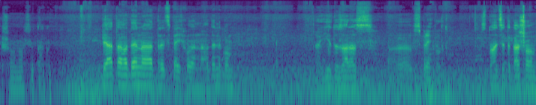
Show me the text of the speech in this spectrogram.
Якщо воно все так. П'ята година 35 хвилин на годиннику. Їду зараз е, в Спрінгфілд. Ситуація така, що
